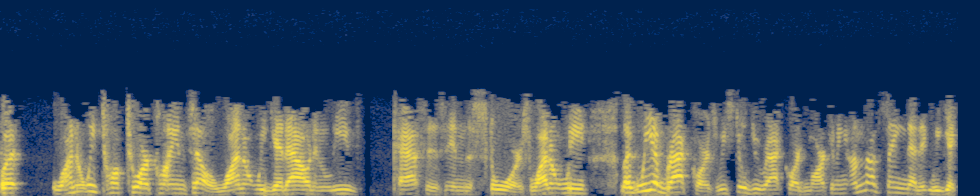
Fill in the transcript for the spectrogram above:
But why don't we talk to our clientele? Why don't we get out and leave passes in the stores? Why don't we, like we have rack cards. We still do rack card marketing. I'm not saying that it, we get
